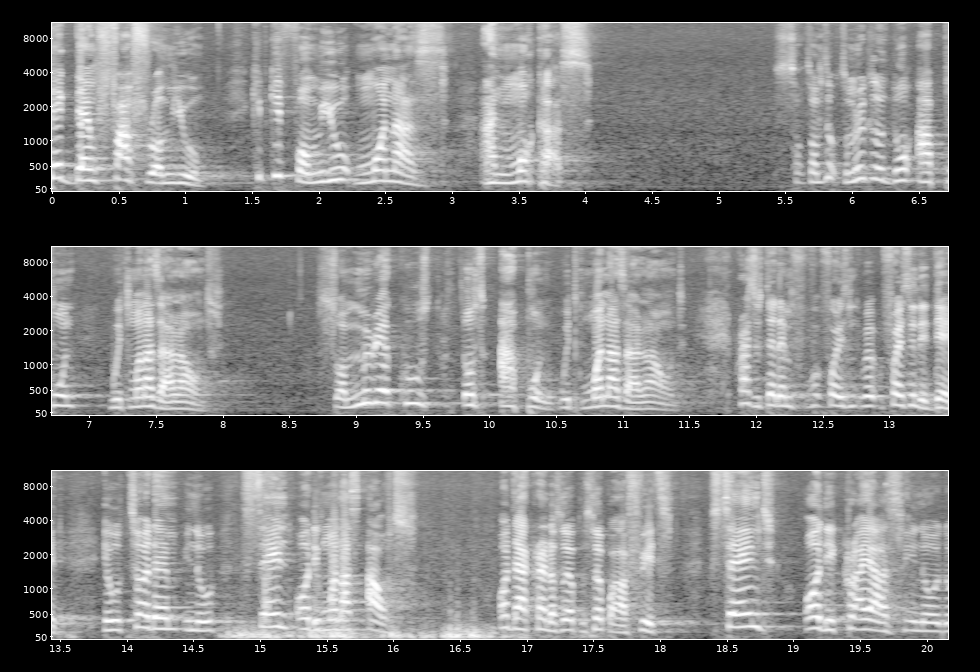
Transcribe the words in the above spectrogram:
Take them far from you. Keep, keep from you mourners and mockers. Some, some, some miracles don't happen with mourners around. Some miracles don't happen with mourners around. Christ will tell them for, for, the dead. He will tell them, you know, send all the mourners out. All that does not help our faith. Send all the criers, you know,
